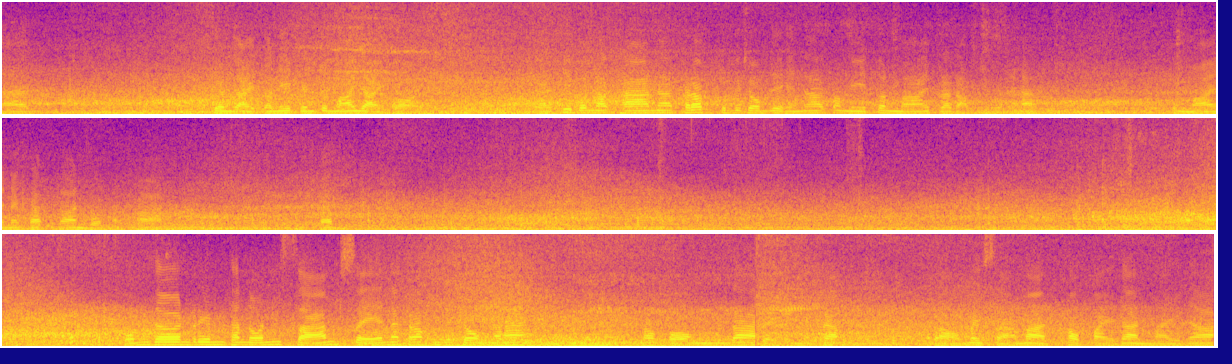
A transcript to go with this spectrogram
นะส่วนใหญ่ตอนนี้เป็นต้นไม้ใหญ่ก่อน ที่บนอาคารนะครับ คุณผู้ชมจะเห็นนะก็มีต้นไม้ประดับอยู่นะฮะต้นไม้นะครับ ด้านบนอาคารครับผมเดินริมถนนสามเสนนะครับคุณผู้ชมนะฮะก็คงได้เห็นนะครับ เราไม่สามารถเข้าไปด้านในได้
